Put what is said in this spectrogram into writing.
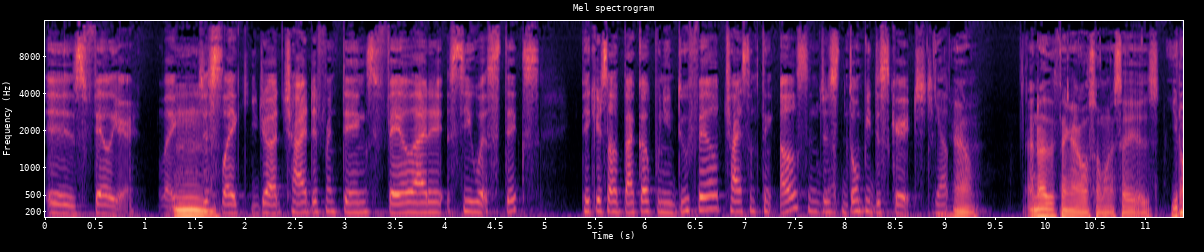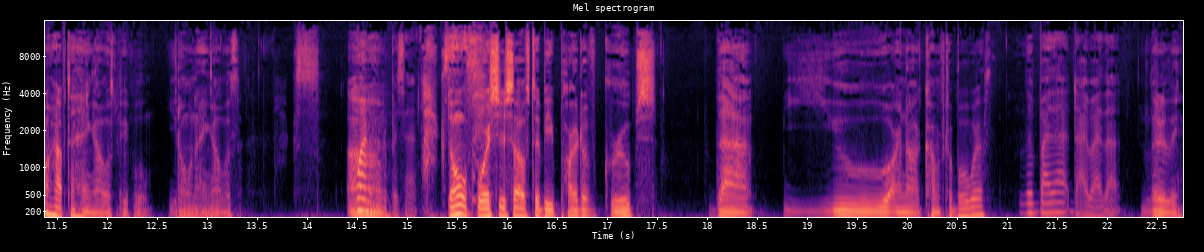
is failure. Like, Mm. just like you gotta try different things, fail at it, see what sticks, pick yourself back up when you do fail, try something else, and just don't be discouraged. Yep. Yeah. Another thing I also want to say is you don't have to hang out with people you don't want to hang out with. Um, One hundred percent. Don't force yourself to be part of groups that you are not comfortable with. Live by that, die by that. Literally.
